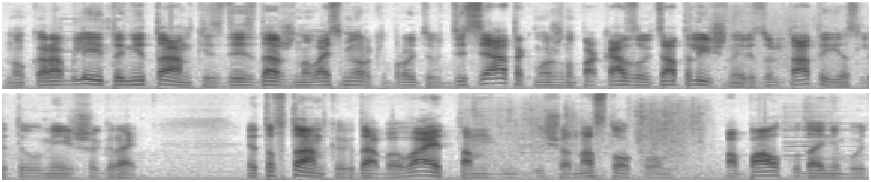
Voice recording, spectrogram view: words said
Но корабли это не танки. Здесь даже на восьмерке против десяток можно показывать отличные результаты, если ты умеешь играть. Это в танках, да, бывает. Там еще на стоковом попал куда-нибудь,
